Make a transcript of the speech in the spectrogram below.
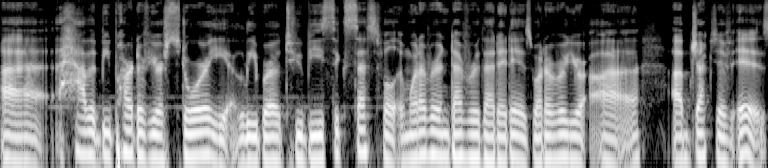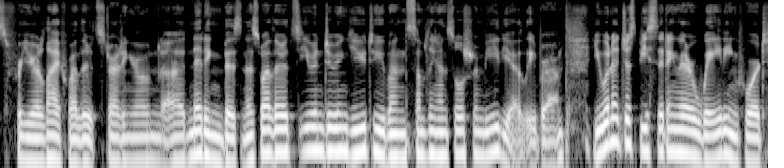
uh, have it be part of your story, Libra, to be successful in whatever endeavor that it is, whatever your uh, objective is for your life, whether it's starting your own uh, knitting business, whether it's even doing YouTube and something on social media, Libra. You wouldn't just be sitting there waiting for it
